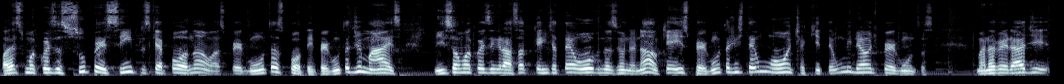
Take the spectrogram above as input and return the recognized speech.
Parece uma coisa super simples, que é, pô, não, as perguntas, pô, tem pergunta demais. Isso é uma coisa engraçada, porque a gente até ouve nas reuniões, não, que é isso, pergunta, a gente tem um monte aqui, tem um milhão de perguntas. Mas, na verdade,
